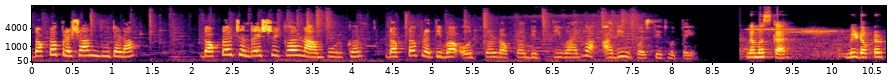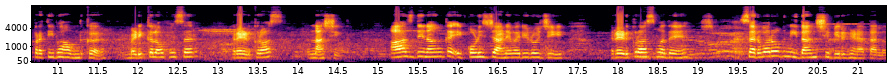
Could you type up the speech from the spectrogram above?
doctor Prashant Bhutada doctor Chandrashekhar Nampurkar doctor Pratibha Odkar doctor Deepti Wadhwa आदी उपस्थित होते. नमस्कार. मी doctor Pratibha Aundkar medical officer Red Cross Nashik. आज दिनांक एकोणीस जानेवारी रोजी रेडक्रॉसमध्ये सर्वरोग निदान शिबिर घेण्यात आलं.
